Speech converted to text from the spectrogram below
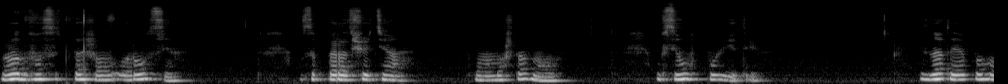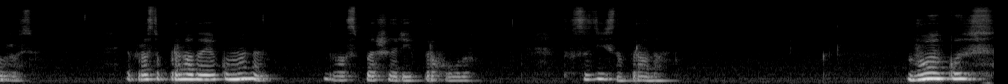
вже у 21 році це передчуття повномасштабного усього в повітрі. І знаєте, я погоджусь. Я просто пригадую, як у мене 21 рік проходив. То це дійсно правда. Якось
